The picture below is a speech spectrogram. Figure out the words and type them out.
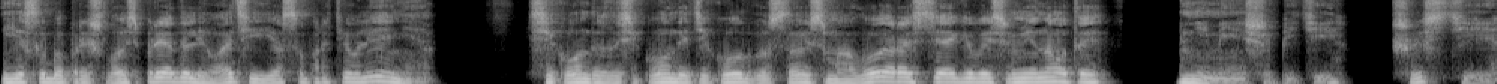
если бы пришлось преодолевать ее сопротивление. Секунды за секундой текут густой смолой, растягиваясь в минуты, не меньше пяти, шести.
